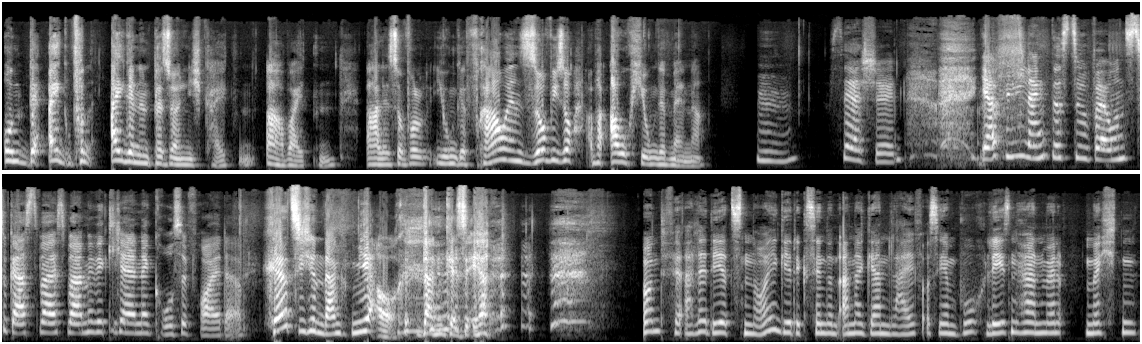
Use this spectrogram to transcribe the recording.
und der, von eigenen Persönlichkeiten arbeiten. Alle, sowohl junge Frauen sowieso, aber auch junge Männer. Mhm. Sehr schön. Ja, vielen Dank, dass du bei uns zu Gast warst. Es war mir wirklich eine große Freude. Herzlichen Dank, mir auch. Danke sehr. Und für alle, die jetzt neugierig sind und Anna gern live aus ihrem Buch lesen hören möchten,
